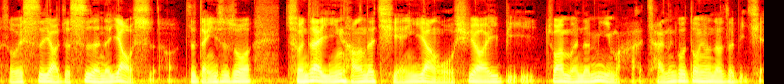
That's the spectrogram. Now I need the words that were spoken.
所谓私钥，就私人的钥匙啊，这等于是说存在银行的钱一样，我需要一笔专门的密码才能够动用到这笔钱。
